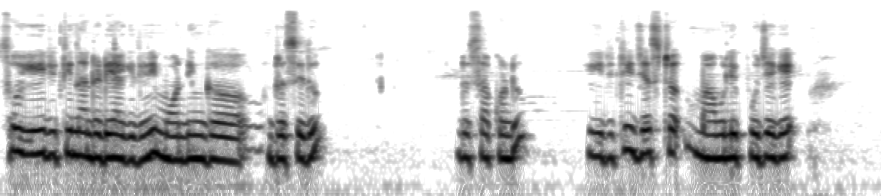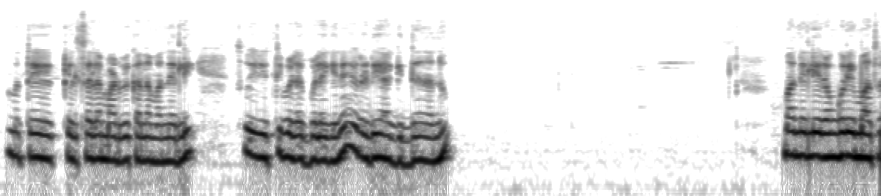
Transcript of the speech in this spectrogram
ಸೊ ಈ ರೀತಿ ನಾನು ರೆಡಿ ಆಗಿದ್ದೀನಿ. ಮಾರ್ನಿಂಗ್ ಡ್ರೆಸ್ ಇದು. ಡ್ರೆಸ್ ಹಾಕ್ಕೊಂಡು ಈ ರೀತಿ ಜಸ್ಟ್ ಮಾಮೂಲಿ ಪೂಜೆಗೆ ಮತ್ತು ಕೆಲಸ ಎಲ್ಲ ಮಾಡಬೇಕಲ್ಲ ಮನೆಯಲ್ಲಿ. ಸೊ ಈ ರೀತಿ ಬೆಳಗ್ಗೆ ಬೆಳಗ್ಗೆನೆ ರೆಡಿ ಆಗಿದ್ದೆ ನಾನು. ಮನೆಯಲ್ಲಿ ರಂಗೋಲಿ ಮಾತ್ರ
